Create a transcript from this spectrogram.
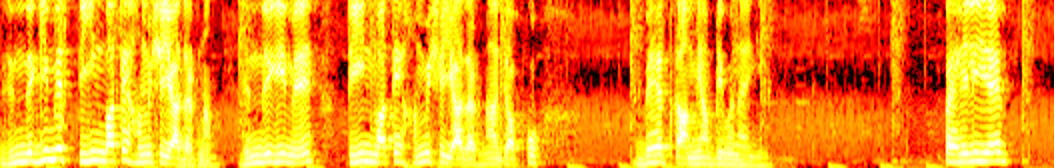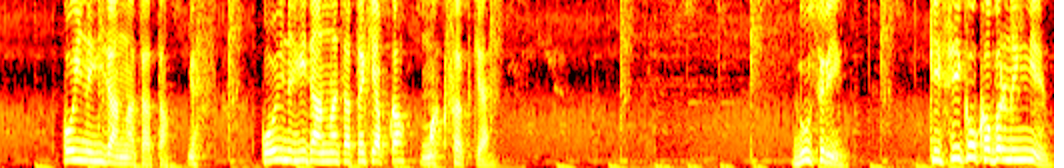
ज़िंदगी में तीन बातें हमेशा याद रखना। ज़िंदगी में तीन बातें हमेशा याद रखना जो आपको बेहद कामयाब भी बनाएगी। पहली है, कोई नहीं जानना चाहता। यस, कोई नहीं जानना चाहता कि आपका मकसद क्या है। दूसरी, किसी को खबर नहीं है।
